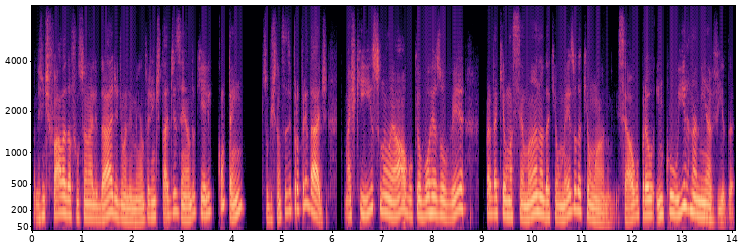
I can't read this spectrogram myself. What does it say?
Quando a gente fala da funcionalidade de um alimento, a gente está dizendo que ele contém substâncias e propriedades, mas que isso não é algo que eu vou resolver para daqui a uma semana, daqui a um mês ou daqui a um ano. Isso é algo para eu incluir na minha vida.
